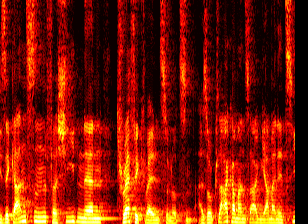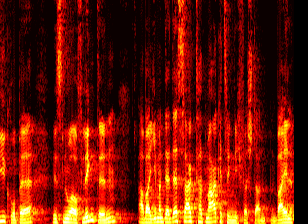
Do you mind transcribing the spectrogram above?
diese ganzen verschiedenen Traffic-Quellen zu nutzen. Also klar kann man sagen, ja, meine Zielgruppe ist nur auf LinkedIn, aber jemand, der das sagt, hat Marketing nicht verstanden, weil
